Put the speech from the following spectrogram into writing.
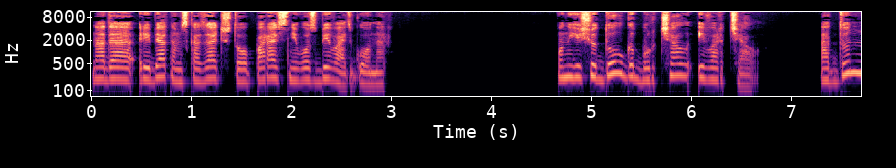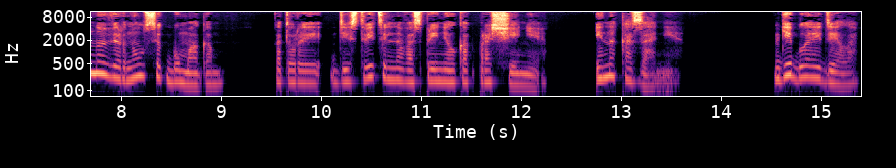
Надо ребятам сказать, что пора с него сбивать гонор». Он еще долго бурчал и ворчал, а Донно вернулся к бумагам, которые действительно воспринял как прощение и наказание. Гиблое дело.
